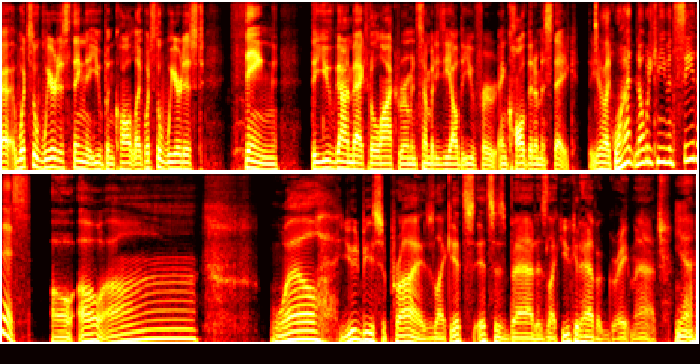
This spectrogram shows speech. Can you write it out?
uh, what's the weirdest thing that you've been called? Like, what's the weirdest thing that you've gone back to the locker room and somebody's yelled at you for and called it a mistake? That you're like, what? Nobody can even see this. Oh, oh, uh well, you'd be surprised. Like it's it's as bad as like you could have a great match. Yeah.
